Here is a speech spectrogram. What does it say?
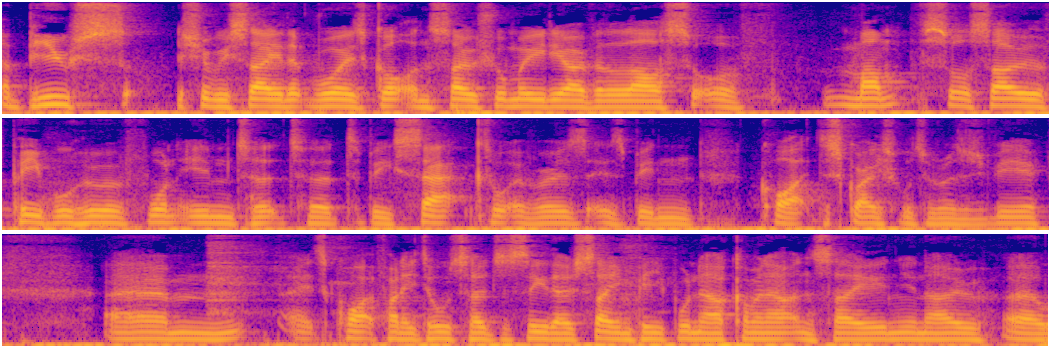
abuse, should we say, that Roy's got on social media over the last sort of months or so of people who have wanted him to, to, to be sacked or whatever has, has been quite disgraceful to his view. Um, it's quite funny to also to see those same people now coming out and saying, you know, uh,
